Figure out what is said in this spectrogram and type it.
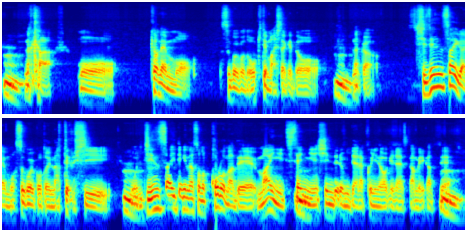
うん。なんかもう去年もすごいこと起きてましたけど、うん。なんか自然災害もすごいことになってるし、うんもう人災的なそのコロナで毎日1000人死んでるみたいな国なわけじゃないですか、アメリカって。うん。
